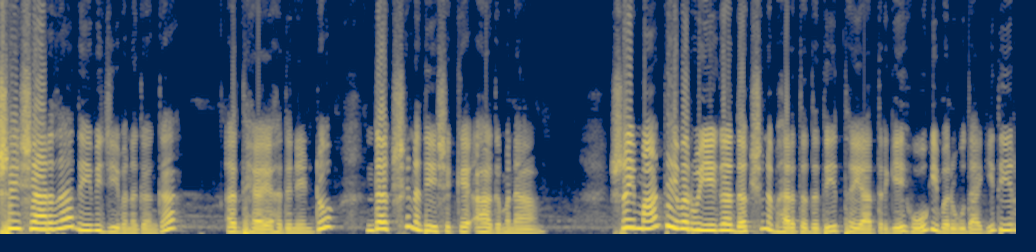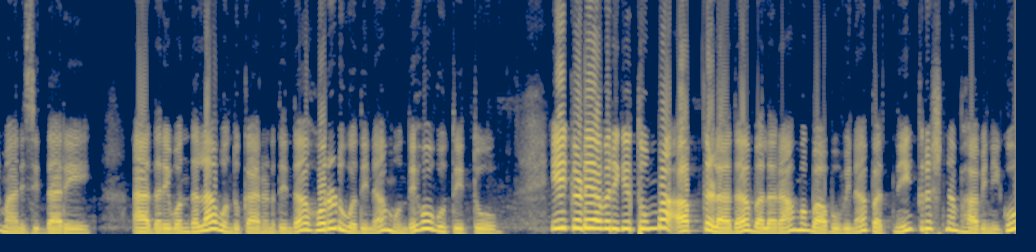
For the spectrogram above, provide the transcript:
ಶ್ರೀ ಶಾರದಾ ದೇವಿ ಜೀವನಗಂಗಾ ಅಧ್ಯಾಯ ಹದಿನೆಂಟು, ದಕ್ಷಿಣ ದೇಶಕ್ಕೆ ಆಗಮನ. ಶ್ರೀ ಮಾತೆಯವರು ಈಗ ದಕ್ಷಿಣ ಭಾರತದ ತೀರ್ಥಯಾತ್ರೆಗೆ ಹೋಗಿ ಬರುವುದಾಗಿ ತೀರ್ಮಾನಿಸಿದ್ದಾರೆ. ಆದರೆ ಒಂದಲ್ಲ ಒಂದು ಕಾರಣದಿಂದ ಹೊರಡುವ ದಿನ ಮುಂದೆ ಹೋಗುತ್ತಿತ್ತು. ಈ ಕಡೆ ಅವರಿಗೆ ತುಂಬಾ ಆಪ್ತಳಾದ ಬಲರಾಮ ಬಾಬುವಿನ ಪತ್ನಿ ಕೃಷ್ಣ ಭಾವಿನಿಗೂ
